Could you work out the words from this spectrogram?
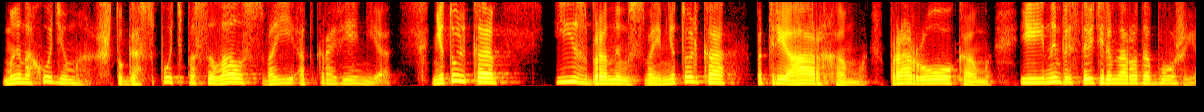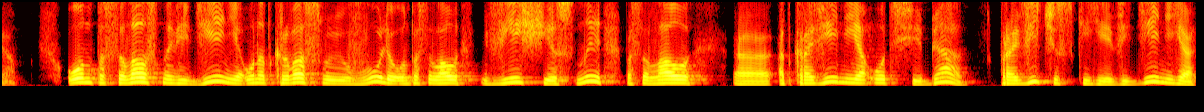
Мы находим, что Господь посылал свои откровения не только избранным своим, не только патриархам, пророкам и иным представителям народа Божия. Он посылал сновидения, он открывал свою волю, он посылал вещи, сны, посылал Э, откровения от себя, правительские видения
